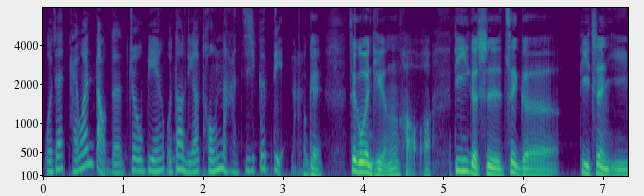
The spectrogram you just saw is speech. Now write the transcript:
我在台湾岛的周边，我到底要投哪几个点呢、OK，这个问题很好啊。第一个是这个地震仪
